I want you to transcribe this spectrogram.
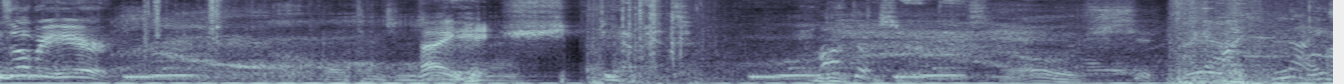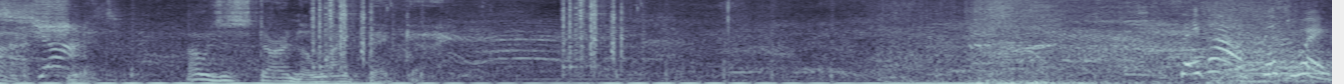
Weapons over here! Pay attention. I hate shit. Damn it. You deserve this. Oh, shit. Nice Ah, shot. shit. I was just starting to like that guy. Safe house, this way.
